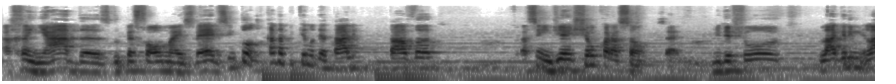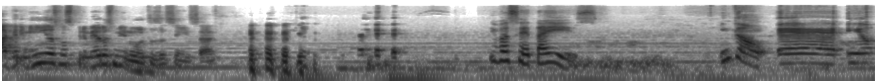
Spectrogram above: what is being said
arranhadas do pessoal mais velho, assim, todo, cada pequeno detalhe tava, assim, de encher o coração, sério. Me deixou lagrim, lagriminhas nos primeiros minutos, assim, sabe? E você, Thaís? Então, é, eu-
